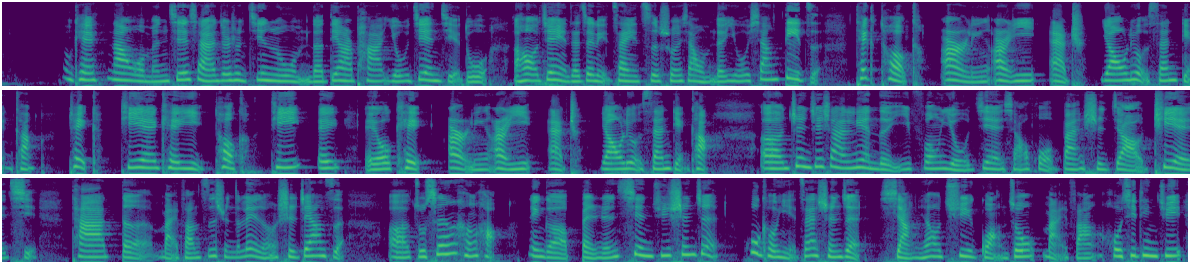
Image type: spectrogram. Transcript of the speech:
OK，那我们接下来就是进入我们的第二趴邮件解读。然后今天也在这里再一次说一下我们的邮箱地址：tiktok 二零二一 at 幺六三点 com，take t a k e talk t a l k 二零二一 at 幺六三点 com，呃，正接下来念的一封邮件，小伙伴是叫 T H，他的买房咨询的内容是这样子，呃，主持人很好，那个本人现居深圳，户口也在深圳，想要去广州买房，后期定居，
